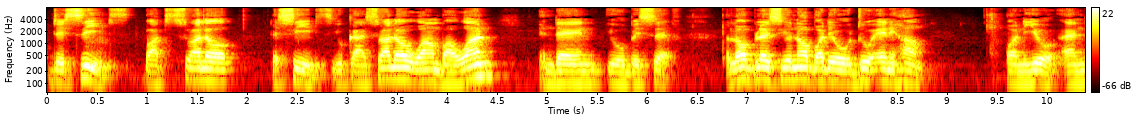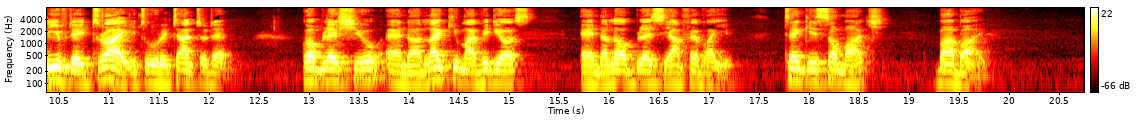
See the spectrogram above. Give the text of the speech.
the seeds, but swallow the seeds. You can swallow one by one, and then you will be safe. The Lord bless you. Nobody will do any harm on you. And if they try, it will return to them. God bless you, and uh, like you my videos, and the Lord bless you and favor you. Thank you so much. Bye-bye.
